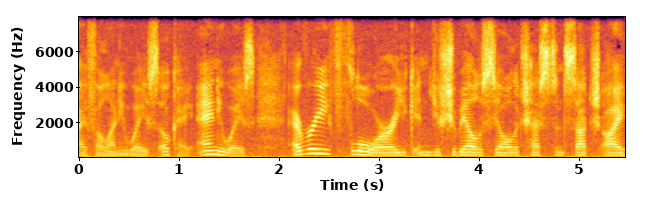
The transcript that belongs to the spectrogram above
I fell anyways. Okay, anyways, every floor, you can you should be able to see all the chests and such. I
